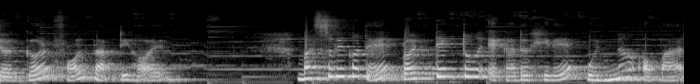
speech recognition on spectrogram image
যজ্ঞৰ ফল প্ৰাপ্তি হয়। বাস্তৱিকতে প্ৰত্যেকটো একাদশীৰে পুণ্য অপাৰ।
